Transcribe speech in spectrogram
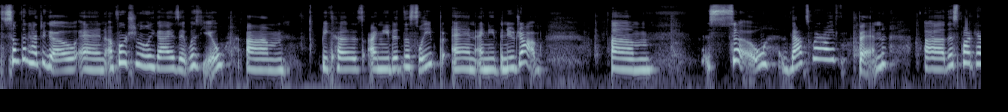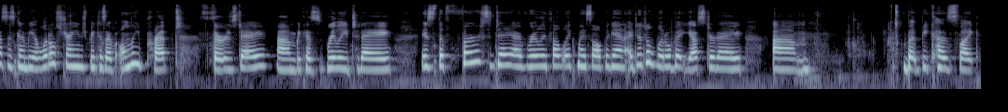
something had to go, and unfortunately, guys, it was you. Um, because I needed the sleep and I need the new job. Um, so that's where I've been. Uh, this podcast is going to be a little strange because I've only prepped Thursday um, because really today is the first day I've really felt like myself again. I did a little bit yesterday, um, but because like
